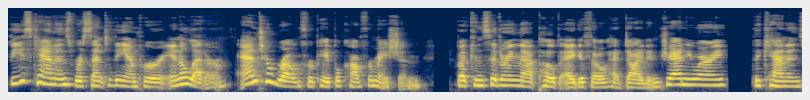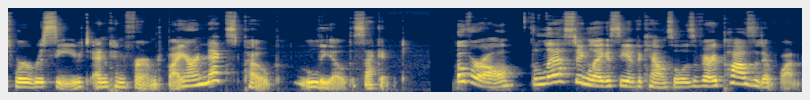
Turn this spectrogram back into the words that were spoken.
These canons were sent to the emperor in a letter and to Rome for papal confirmation, but considering that Pope Agatho had died in January, the canons were received and confirmed by our next pope, Leo II. Overall, the lasting legacy of the council is a very positive one.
